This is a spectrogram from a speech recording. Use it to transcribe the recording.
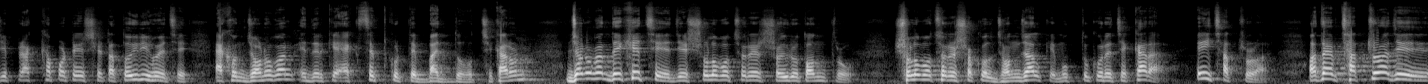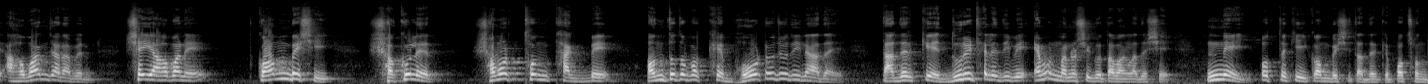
যে প্রেক্ষাপটে সেটা তৈরি হয়েছে, এখন জনগণ এদেরকে অ্যাকসেপ্ট করতে বাধ্য হচ্ছে। কারণ জনগণ দেখেছে যে ষোলো বছরের স্বৈরতন্ত্র, ষোলো বছরের সকল ঝঞ্ঝালকে মুক্ত করেছে কারা? এই ছাত্ররা। অতএব ছাত্ররা যে আহ্বান জানাবেন, সেই আহ্বানে কম বেশি সকলের সমর্থন থাকবে অন্ততপক্ষে ভোটও যদি না দেয়, তাদেরকে দূরে ঠেলে দিবে এমন মানসিকতা বাংলাদেশে নেই। প্রত্যেকেই কম বেশি তাদেরকে পছন্দ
